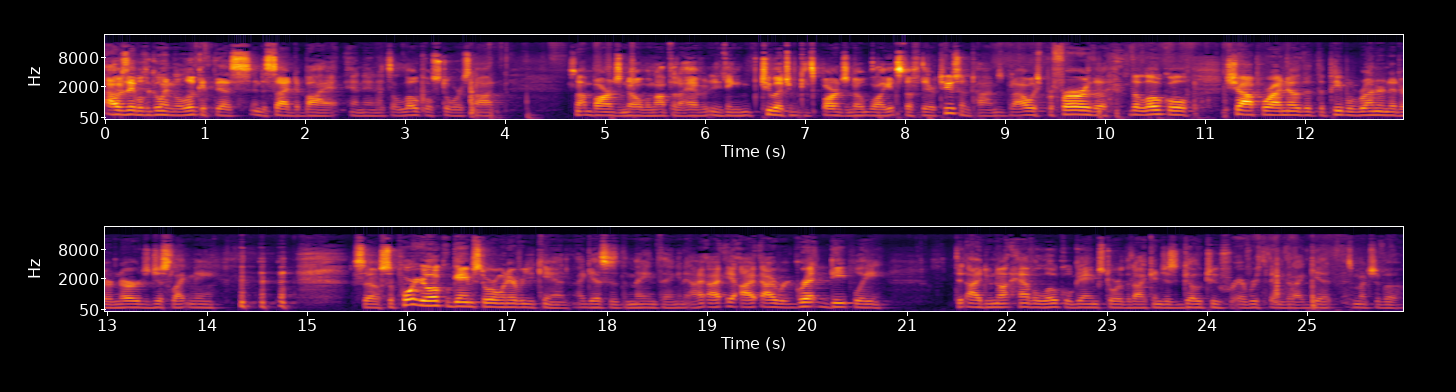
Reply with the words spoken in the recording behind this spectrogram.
I was able to go in and look at this and decide to buy it. And, then it's a local store. It's not it's not Barnes and Noble. Not that I have anything too much against Barnes and Noble. I get stuff there too sometimes but I always prefer the the local shop where I know that the people running it are nerds just like me So support your local game store whenever you can. I guess is the main thing. And I I, I regret deeply that I do not have a local game store that I can just go to for everything that I get. As much of a,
